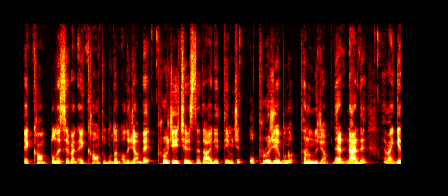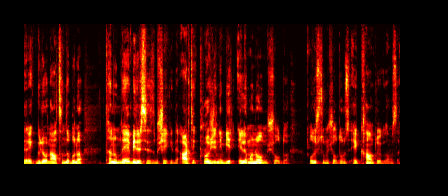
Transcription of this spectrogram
account. Dolayısıyla ben account'u buradan alacağım ve proje içerisine dahil ettiğim için o projeye bunu tanımlayacağım. Nerede? Hemen gelerek bloğun altında bunu tanımlayabilirsiniz bu şekilde. Artık projenin bir elemanı olmuş oldu oluşturmuş olduğumuz account uygulaması.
